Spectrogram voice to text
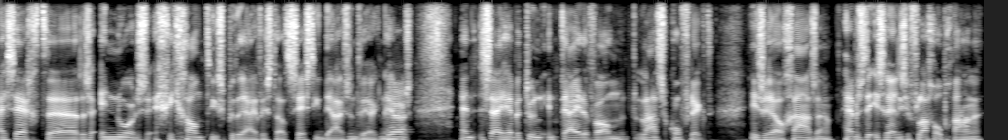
Hij zegt, eh, dat is een enorm, dat is een gigantisch bedrijf is dat, 16.000 werknemers. En zij hebben toen in tijden van het laatste conflict Israël-Gaza, hebben ze de Israëlische vlag opgehangen.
